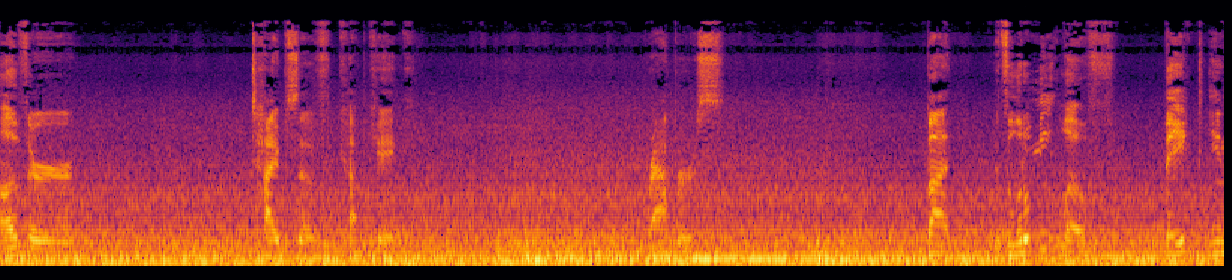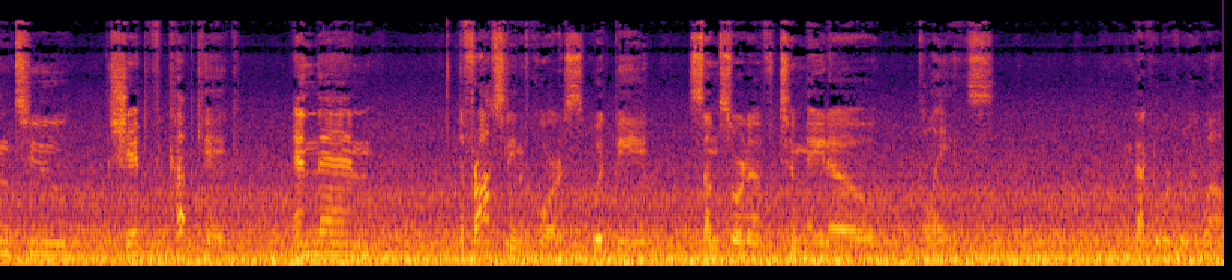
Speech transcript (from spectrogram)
other types of cupcake wrappers. But it's a little meatloaf baked into the shape of a cupcake, and then the frosting, of course, would be some sort of tomato glaze. I think that could work really well.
